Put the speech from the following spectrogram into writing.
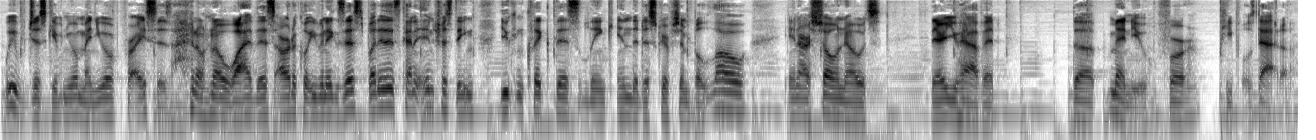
we've just given you a menu of prices. I don't know why this article even exists, but it is kind of interesting. You can click this link in the description below in our show notes. There you have it. the menu for people's data.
